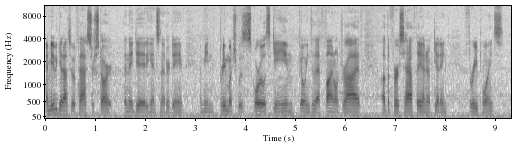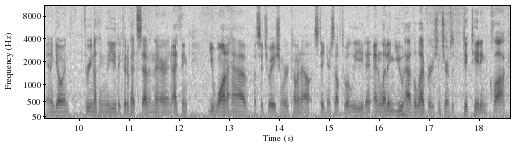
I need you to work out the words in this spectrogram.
and maybe get out to a faster start than they did against Notre Dame. I mean, pretty much was a scoreless game going to that final drive of the first half. They ended up getting three points and then going three nothing lead. They could have had seven there, and I think you want to have a situation where you're coming out, staking yourself to a lead, and, and, letting you have the leverage in terms of dictating the clock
